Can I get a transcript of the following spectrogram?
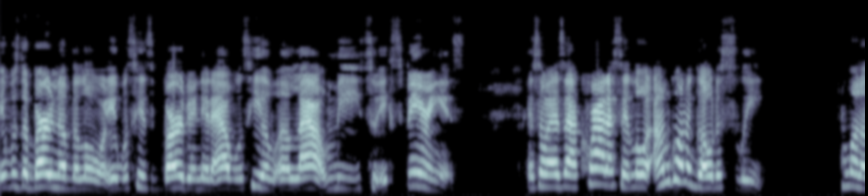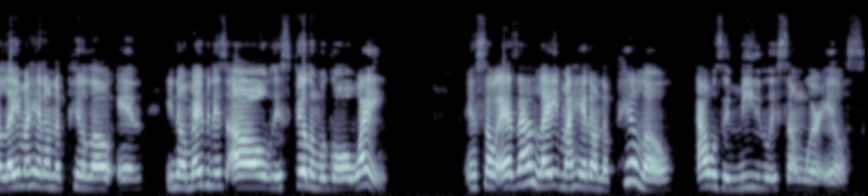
it was the burden of the Lord. It was His burden that I was. He allowed me to experience. And so as I cried, I said, Lord, I'm gonna go to sleep. I'm gonna lay my head on the pillow, and you know, maybe this all this feeling will go away. And so as I laid my head on the pillow, I was immediately somewhere else.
